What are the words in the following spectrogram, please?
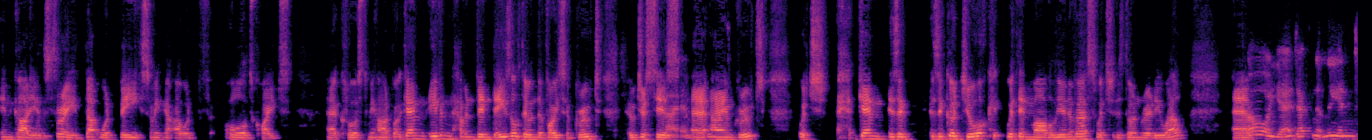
in Guardians Three, that would be something that I would hold quite uh, close to my heart. But again, even having Vin Diesel doing the voice of Groot, who just says I am uh, Groot. "I am Groot," which again is a is a good joke within Marvel Universe, which is done really well. Um, Oh yeah, definitely. And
